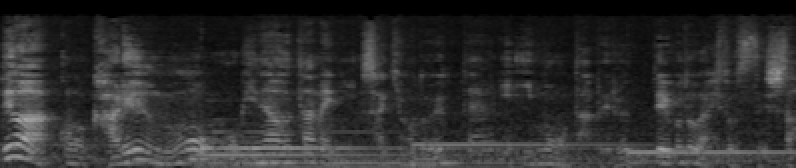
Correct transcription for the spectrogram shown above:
ではこのカリウムを補うために先ほど言ったように芋を食べるっていうことが一つでした。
